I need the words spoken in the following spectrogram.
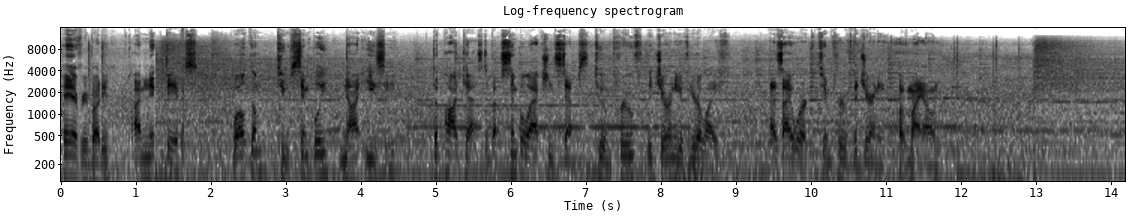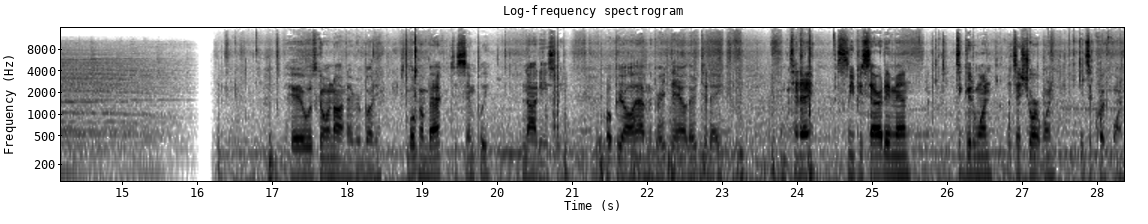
Hey everybody, I'm Nick Davis. Welcome to Simply Not Easy, the podcast about simple action steps to improve the journey of your life as I work to improve the journey of my own. Hey, what's going on, everybody? Welcome back to Simply Not Easy. Hope you're all having a great day out there today. And today, Sleepy Saturday, man. It's a good one, it's a short one, it's a quick one.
